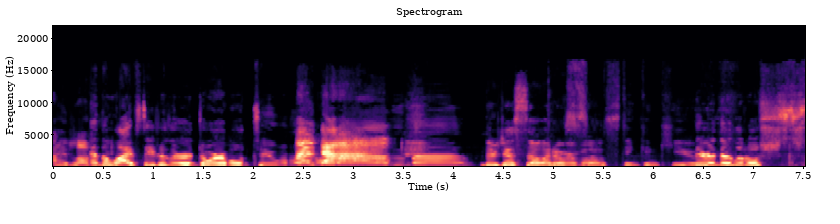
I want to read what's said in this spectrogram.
I love it. And the live stages are adorable too. I'm like, I oh. They're just so they're adorable. so stinking cute. They're in their little sh-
